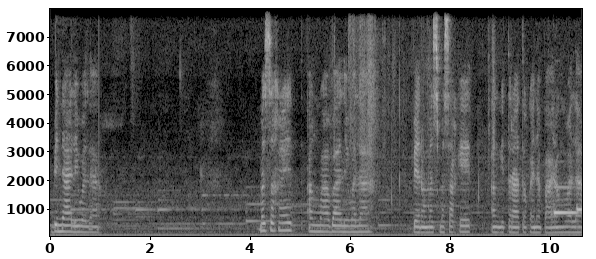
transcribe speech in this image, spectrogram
binaliwala. Masakit ang mabaliwala, pero mas masakit ang itrato ka na parang wala.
